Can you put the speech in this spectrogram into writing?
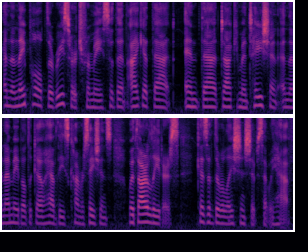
And then they pull up the research for me, so then I get that and that documentation, and then I'm able to go have these conversations with our leaders because of the relationships that we have.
